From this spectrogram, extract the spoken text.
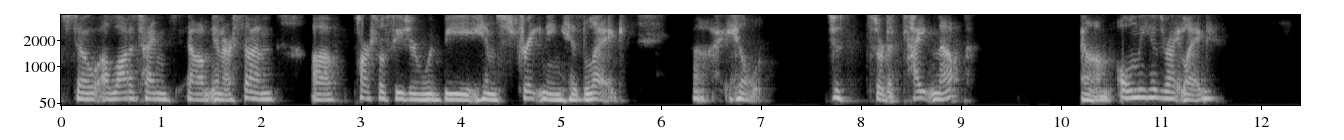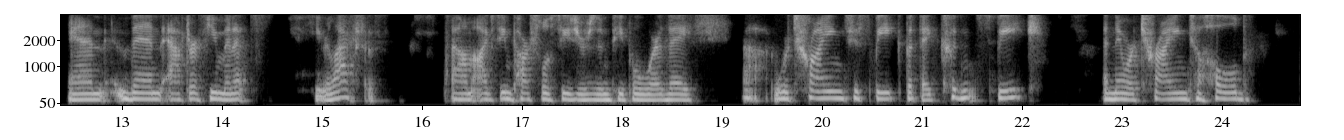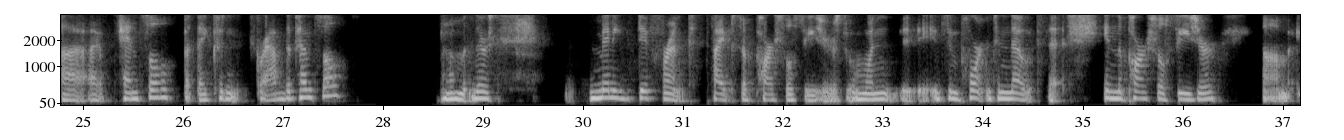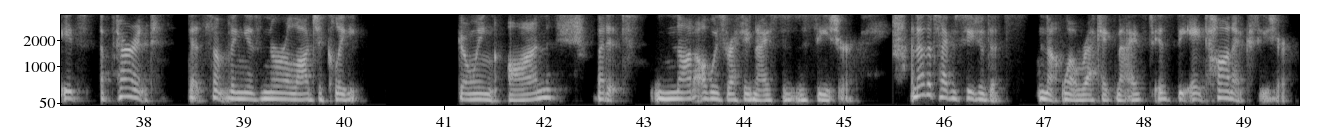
So a lot of times um, in our son, uh, partial seizure would be him straightening his leg. Uh, he'll just sort of tighten up um, only his right leg. And then after a few minutes, he relaxes. Um, I've seen partial seizures in people where they uh, were trying to speak, but they couldn't speak. And they were trying to hold uh, a pencil, but they couldn't grab the pencil. Um, there's many different types of partial seizures. and When it's important to note that in the partial seizure, um, it's apparent that something is neurologically going on, but it's not always recognized as a seizure. Another type of seizure that's not well recognized is the atonic seizure.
